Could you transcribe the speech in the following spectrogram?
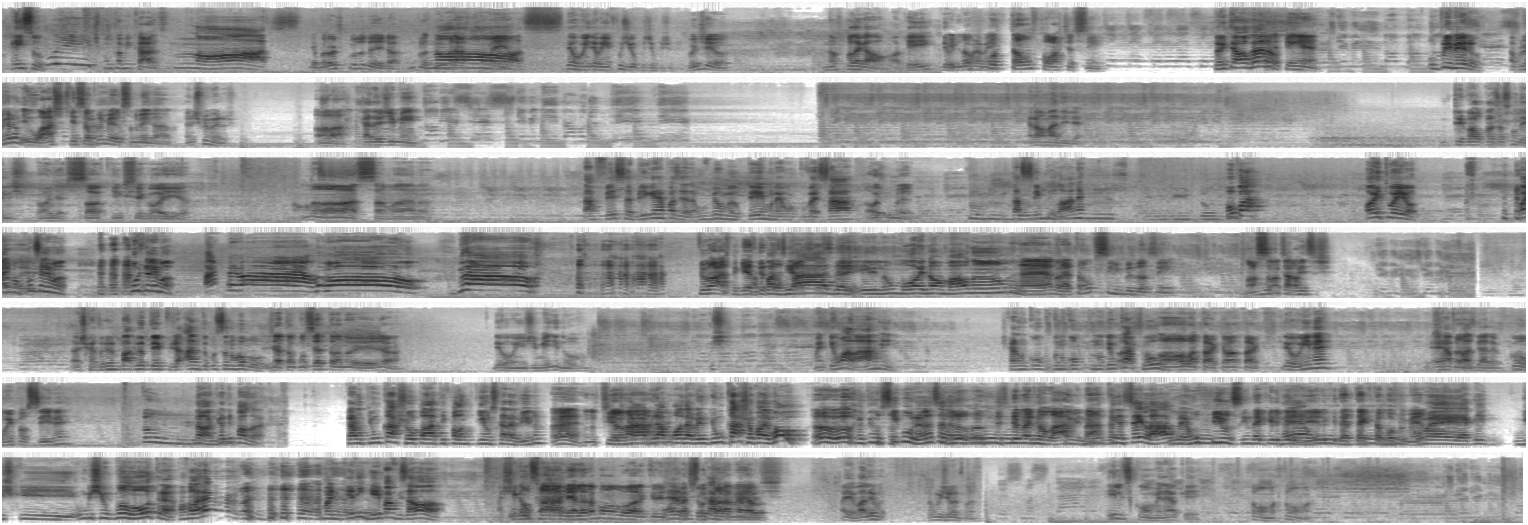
Que isso? Ui, tipo um kamikaze. Nossa! Quebrou o escudo dele, ó. Inclusive o braço também, ó. Nossa! Deu ruim, deu ruim. Fugiu, fugiu, fugiu. Fugiu. Não ficou legal, ok? Deu Ele não ficou tão forte assim. Tô Olha interrogando quem é. o primeiro. É o primeiro? Eu acho que esse é o primeiro, se não me engano. É um dos primeiros. Olha lá. Cadê o G-Man? Era uma armadilha. Entregou a localização deles. Olha só quem chegou aí, ó. Nossa, mano. Tá feia essa briga, rapaziada? Vamos ver o meu termo, né? Vamos conversar. Olha o Jumengo. Ele tá sempre lá, né? Opa! Olha tu aí, ó. Vai, irmão. Puxa, Limão. Puxa, Limão. Ai, Limão! Vamos! Não! Tu acha que ia Rapaziada, tão fácil assim? ele não morre normal, não. É, não é tão simples assim. Nossa, mas ó, cabeças. Acho que eu tô ganhando barco do tempo já. Ah, não tô consertando o robô. já estão consertando ele, ó. Deu ruim, Jimmy de novo. Puxa. Mas tem um alarme. Os caras não, não, não tem um cachorro. Ó, ó o ataque, ó o ataque. Deu ruim, né? É, rapaziada, ficou ruim pra vocês, né? Pum. Não, aqui eu tenho que pausar. Os caras não tinham um cachorro pra lá, tem falando que tinha uns caras vindo. É, não tinha Os caras abriram a porta abrindo, tinha um cachorro pra lá. Uou! Ô, ô. Não tinha um segurança. Não sistema de alarme, Não nada. tinha, sei lá, velho. Um fiozinho daquele né, vermelho um- que detecta um- movimento. Como é aquele bicho que. Um bichinho com uma lontra pra falar. "É!" Mas não tinha ninguém pra avisar, ó. Vai chegar aí. caramelo era bom agora, aquele É, cachorro caramelo. Aí, valeu. Tamo junto, mano. Eles comem, né? Ok. Toma, toma.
